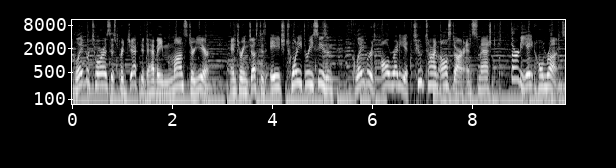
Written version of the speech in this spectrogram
Gleyber Torres is projected to have a monster year. Entering just his age 23 season, Gleyber is already a two time All Star and smashed 38 home runs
